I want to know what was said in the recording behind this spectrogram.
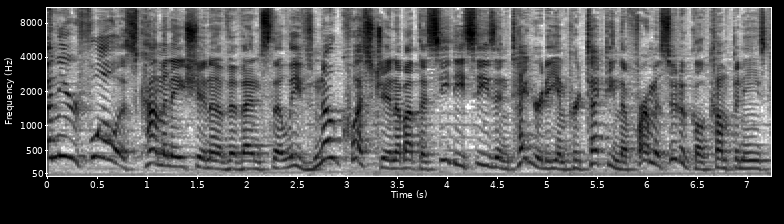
A near flawless combination of events that leaves no question about the CDC's integrity in protecting the pharmaceutical companies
